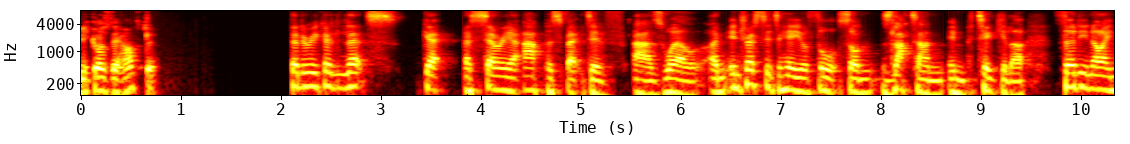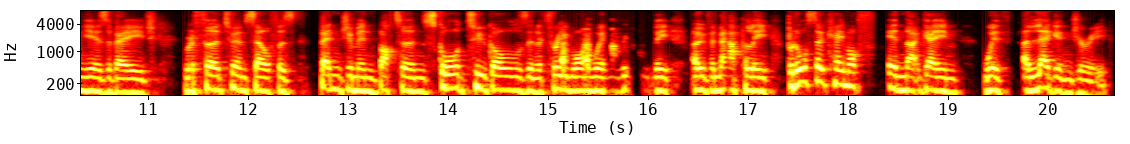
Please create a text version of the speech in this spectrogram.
because they have to. Federico, let's get a Serie A perspective as well. I'm interested to hear your thoughts on Zlatan in particular. 39 years of age, referred to himself as Benjamin Button, scored two goals in a 3 1 win recently over Napoli, but also came off in that game with a leg injury.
